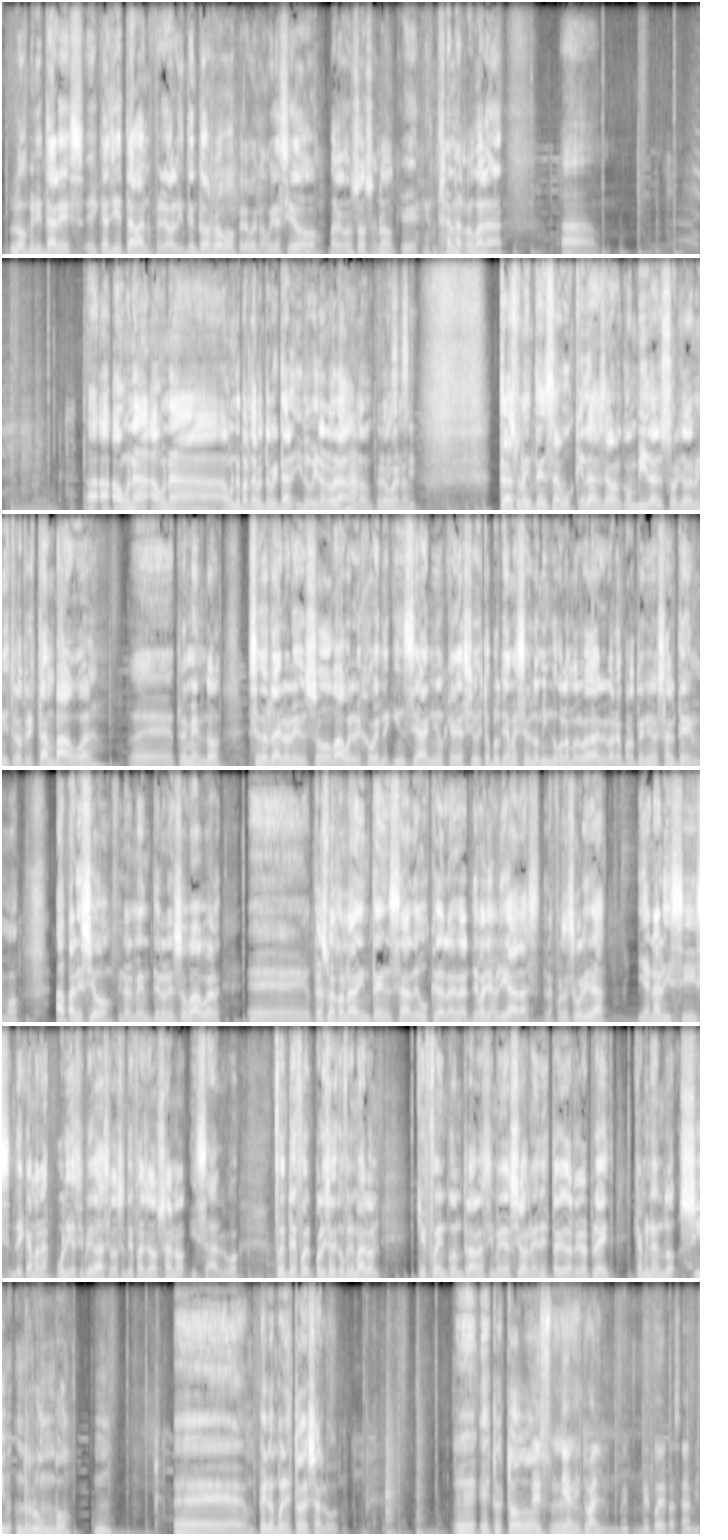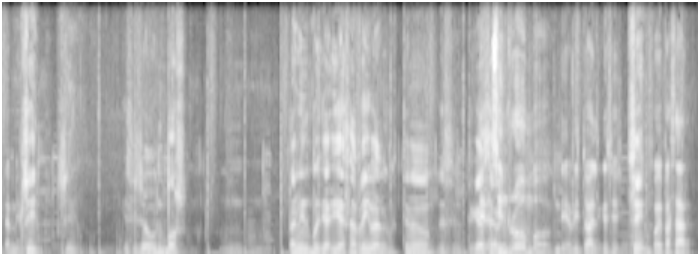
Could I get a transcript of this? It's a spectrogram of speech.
los militares eh, que allí estaban frenaron el intento de robo, pero bueno, hubiera sido vergonzoso, ¿no? Que entraran a robar a, a, a- a una, a, una, a un departamento militar y lo hubieran logrado, Ajá. ¿no? Pero bueno. sí, sí. Tras una intensa búsqueda, hallaron con vida al sobrino del ministro Tristán Bauer. eh, tremendo. Se trata de Lorenzo Bauer, el joven de 15 años que había sido visto por última vez el domingo por la madrugada en el barrio porteño de Saltelmo. Apareció finalmente Lorenzo Bauer eh, tras una jornada intensa de búsqueda de, varias brigadas de la Fuerza de Seguridad y análisis de cámaras públicas y privadas, el docente fallado sano y salvo. Fuentes fu- policiales confirmaron que fue encontrado en las inmediaciones del estadio de River Plate, caminando sin rumbo. Eh, pero en buen estado de salud. Eh, esto es todo. Es un día Eh, habitual, me, me puede pasar a mí también. Sí, sí. ¿Qué sé yo? Vos también irías a River, este, no, te sin rumbo, un día habitual, qué sé yo. Sí. Puede pasar.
